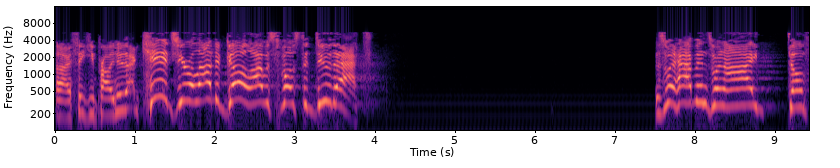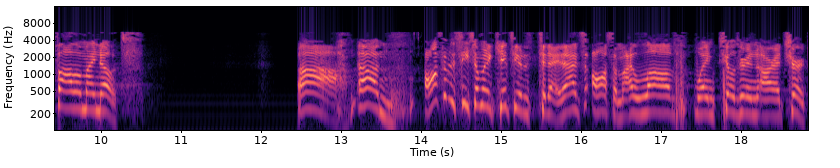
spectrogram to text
Uh, I think you probably knew that. Kids, you're allowed to go. I was supposed to do that. This is what happens when I don't follow my notes. Ah, um, awesome to see so many kids here today. That's awesome. I love when children are at church.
